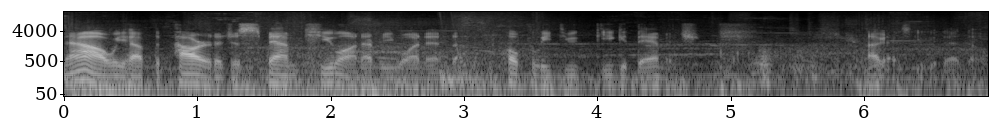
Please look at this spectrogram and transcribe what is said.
Now we have the power to just spam Q on everyone and hopefully do giga damage. That guy's giga dead though.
